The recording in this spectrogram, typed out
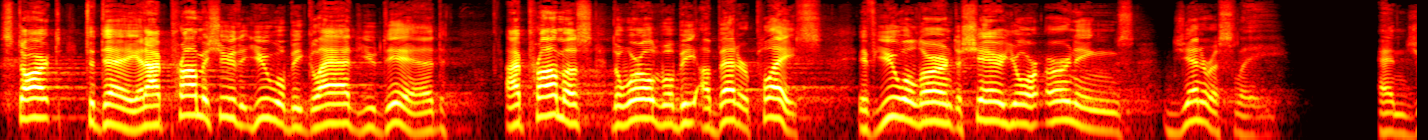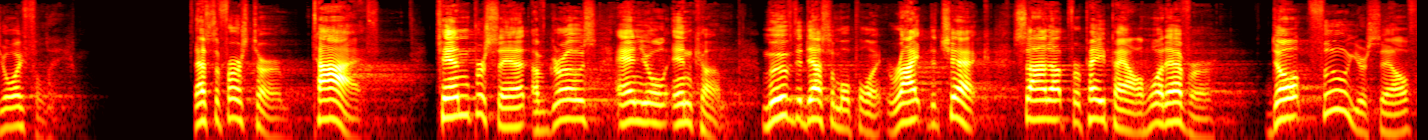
Start today. And I promise you that you will be glad you did. I promise the world will be a better place if you will learn to share your earnings generously and joyfully. That's the first term tithe. 10% of gross annual income. Move the decimal point, write the check, sign up for PayPal, whatever. Don't fool yourself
